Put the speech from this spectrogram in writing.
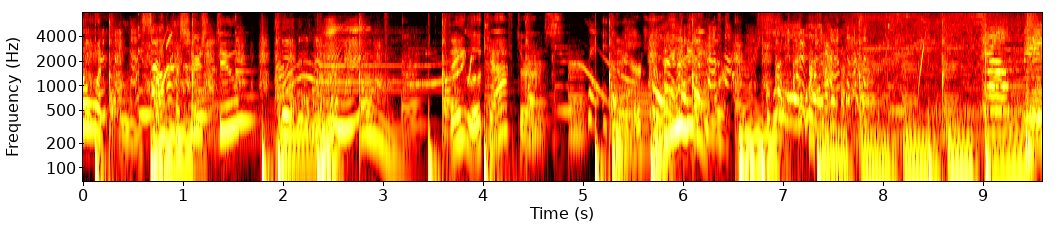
know what police officers do? Mm-hmm. They look after us. They're community workers. Help me!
